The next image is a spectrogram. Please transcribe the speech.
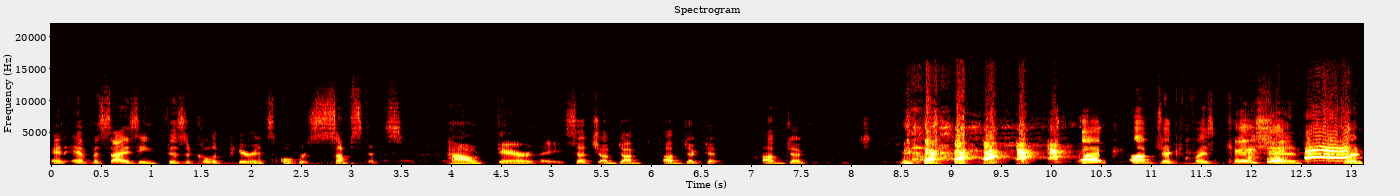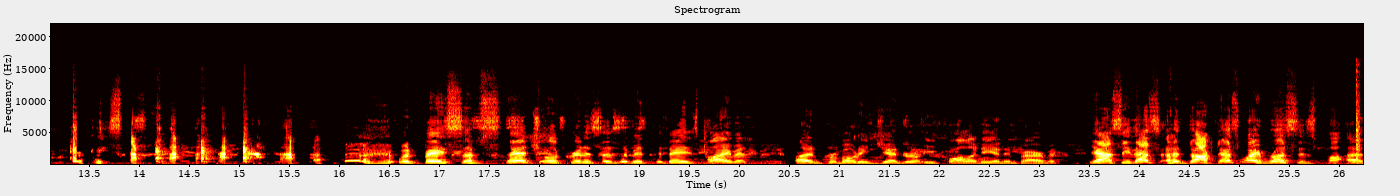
and emphasizing physical appearance over substance. How dare they? Such object object object objectification would face, would face substantial criticism in today's climate on promoting gender equality and empowerment. Yeah, see, that's uh, Doc. That's why Russ is uh,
